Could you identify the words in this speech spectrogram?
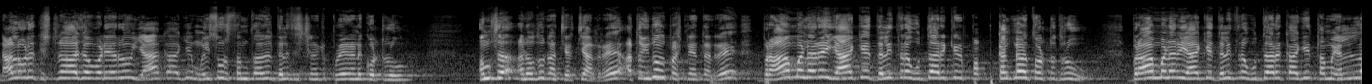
ನಾಲ್ವಡಿ ಕೃಷ್ಣರಾಜ ಒಡೆಯರು ಯಾಕಾಗಿ ಮೈಸೂರು ಸಂಸ್ಥಾನದಲ್ಲಿ ದಲಿತ ಶಿಕ್ಷಣಕ್ಕೆ ಪ್ರೇರಣೆ ಕೊಟ್ಟರು ಅಂಶ ಅನ್ನೋದು ನಾನು ಚರ್ಚೆ ಆದರೆ, ಅಥವಾ ಇನ್ನೊಂದು ಪ್ರಶ್ನೆ ಅಂತಂದರೆ, ಬ್ರಾಹ್ಮಣರೇ ಯಾಕೆ ದಲಿತರ ಉದ್ಧಾರಕ್ಕೆ ಕಂಕಣ ತೊಟ್ಟಿದ್ರು? ಬ್ರಾಹ್ಮಣರು ಯಾಕೆ ದಲಿತರ ಉದ್ಧಾರಕ್ಕಾಗಿ ತಮ್ಮ ಎಲ್ಲ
